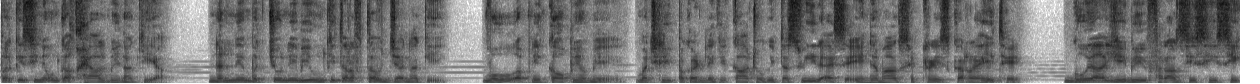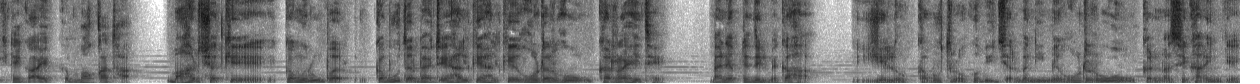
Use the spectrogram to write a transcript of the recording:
पर किसी ने उनका ख्याल भी ना किया। नन्हे बच्चों ने भी उनकी तरफ़ तवज्जा न की। वो अपनी कॉपियों में मछली पकड़ने के कांटों की तस्वीर ऐसे इनमाग से ट्रेस कर रहे थे। गोया ये भी फ्रांसीसी सीखने का एक मौका था। बाहर छत के कंगरू पर कबूतर बैठे हल्के हल्के गोडरगू कर रहे थे। मैंने अपने दिल में कहा ये लोग कबूतरों को भी जर्मनी में गोडरगू करना सिखाएँगे।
